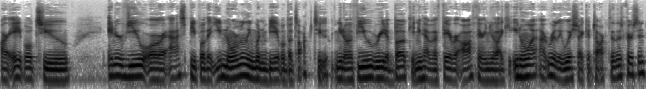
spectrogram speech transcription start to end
are able to interview or ask people that you normally wouldn't be able to talk to. You know, if you read a book and you have a favorite author and you're like, you know what, I really wish I could talk to this person.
